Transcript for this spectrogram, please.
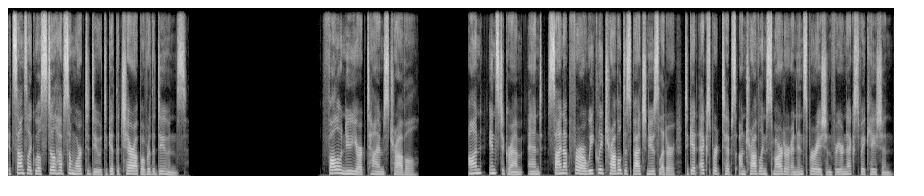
It sounds like we'll still have some work to do to get the chair up over the dunes. Follow New York Times Travel on Instagram and sign up for our weekly Travel Dispatch newsletter to get expert tips on traveling smarter and inspiration for your next vacation.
